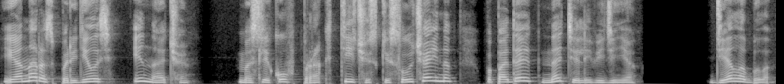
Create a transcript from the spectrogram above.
И она распорядилась иначе. Масляков практически случайно попадает на телевидение. Дело было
